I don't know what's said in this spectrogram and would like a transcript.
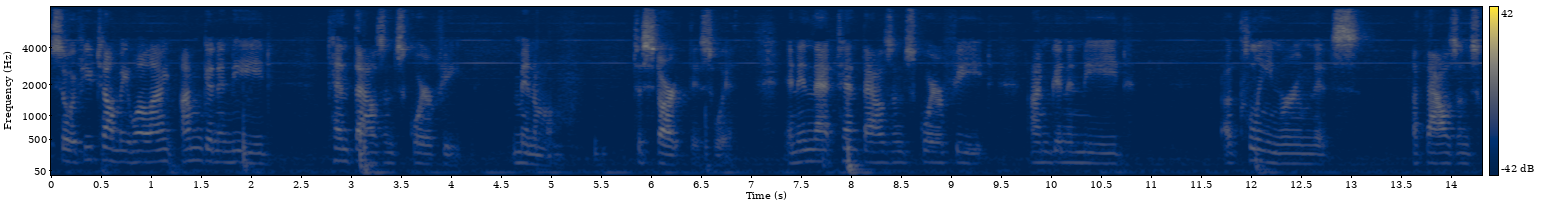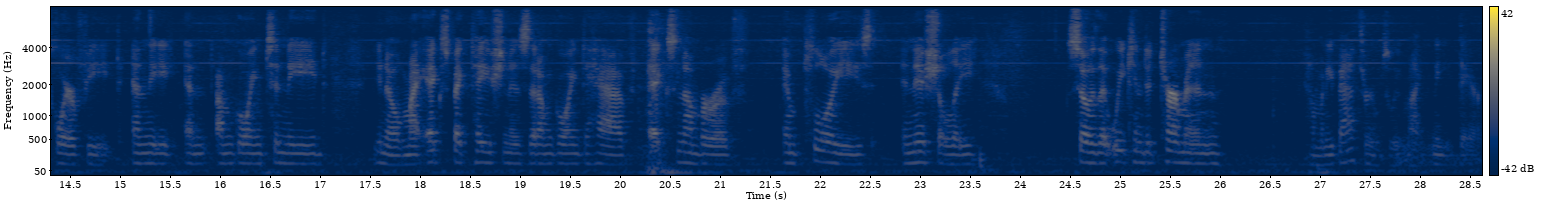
so if you tell me, well, I, I'm gonna need ten thousand square feet minimum to start this with. And in that ten thousand square feet, I'm gonna need a clean room that's a thousand square feet. And the, and I'm going to need, you know, my expectation is that I'm going to have X number of employees initially so that we can determine how many bathrooms we might need there.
